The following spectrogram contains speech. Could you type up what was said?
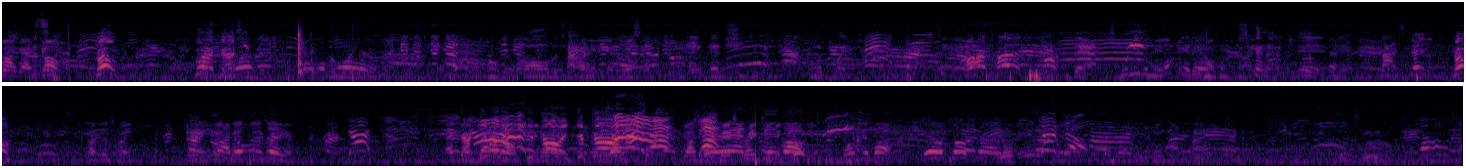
Come on, guys, go. Go. Go ahead, guys. Go, go, go, all the time. And, and she did.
